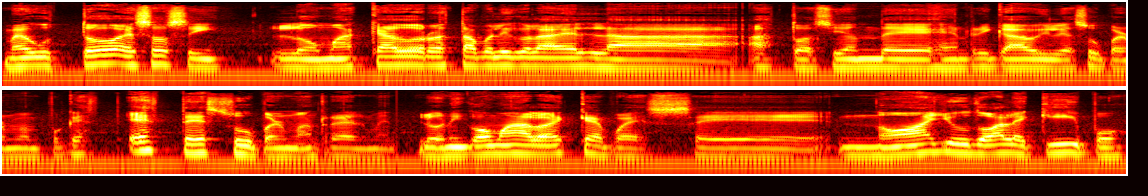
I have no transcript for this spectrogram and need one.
Me gustó, eso sí. Lo más que adoro esta película es la actuación de Henry Cavill de Superman, porque este es Superman realmente. Lo único malo es que pues no ayudó al equipo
